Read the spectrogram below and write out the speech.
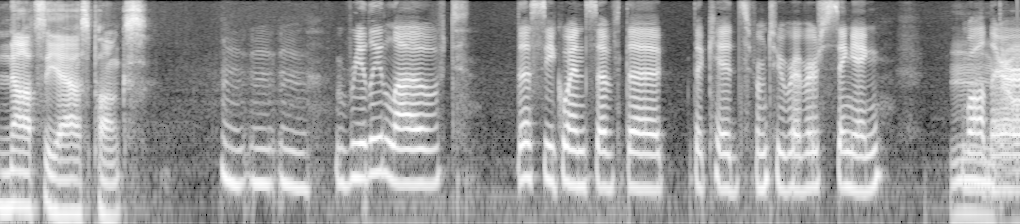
Nazi ass punks. Really loved the sequence of the the kids from Two Rivers singing while Mm, that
